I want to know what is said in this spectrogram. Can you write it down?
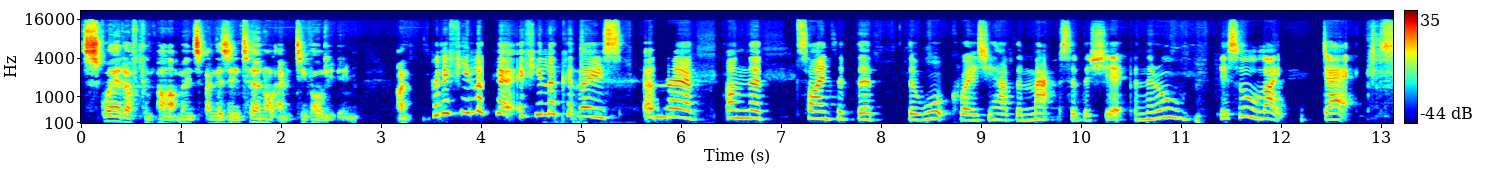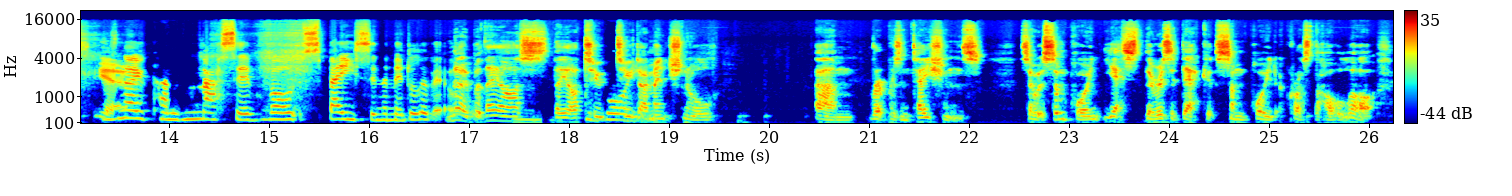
squared off compartments and there's internal empty volume. And But if you look at if you look at those on the on the sides of the the walkways, you have the maps of the ship, and they're all it's all like decked. Yeah. There's no kind of massive vol- space in the middle of it. No, but they are they are two Void. two dimensional um, representations. So at some point, yes, there is a deck at some point across the whole lot,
